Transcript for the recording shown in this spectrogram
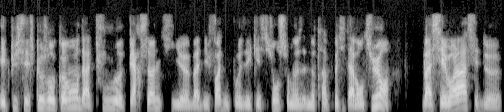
Et puis c'est ce que je recommande à toute personne qui, euh, bah, des fois, nous pose des questions sur notre petite aventure. Bah, c'est voilà, c'est de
